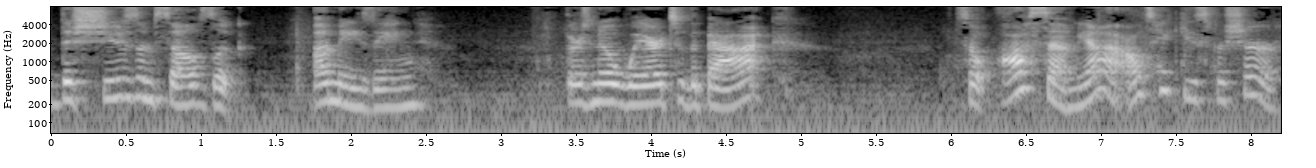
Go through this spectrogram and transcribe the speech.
the shoes themselves look amazing. There's no wear to the back. So awesome. Yeah, I'll take these for sure.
